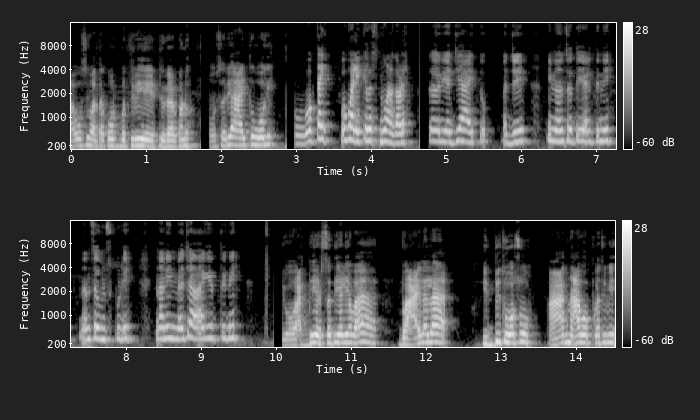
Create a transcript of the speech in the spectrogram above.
ನಾವು ಸಿ ಹೊಲ್ತ ಕೊಟ್ಟು ಬರ್ತೀವಿ ತಿರ್ಗಾಡ್ಕೊಂಡು. ಸರಿ ಆಯ್ತು ಹೋಗಿ. ಹೋಗ್ತಾಯಿ ಹೋಗಿ ಒಳಕ್ಕೆ ರಸ್ನು ಒಳಗವಳೆ ಸರಿ ಅಜ್ಜಿ ಆಯ್ತು. ಅಜ್ಜಿ ಇನ್ನೊಂದ್ಸತಿ ಹೇಳ್ತೀನಿ. ನಾನು ಸಂಸ್ಬಿಡಿ ನಾನು ಇನ್ಮೇಲೆ ಚೆನ್ನಾಗಿರ್ತೀನಿ. ಅಯ್ಯೋ ಅದ್ನೇ ಎಷ್ಟು ಸತಿ ಹೇಳಿಯವ ಬಾಯ್ಲಲ್ಲ. ಇದ್ದು ತೋರಿಸು. ಆಗ ನಾವು ಒಪ್ಕೋತೀವಿ.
